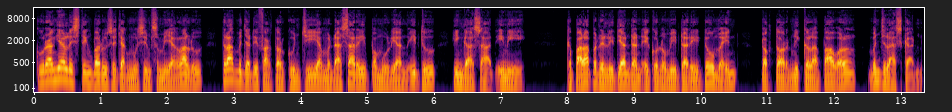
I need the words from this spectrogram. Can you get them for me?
Kurangnya listing baru sejak musim semi yang lalu telah menjadi faktor kunci yang mendasari pemulihan itu hingga saat ini. Kepala Penelitian dan Ekonomi dari Domain, Dr. Nicola Powell, menjelaskan.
